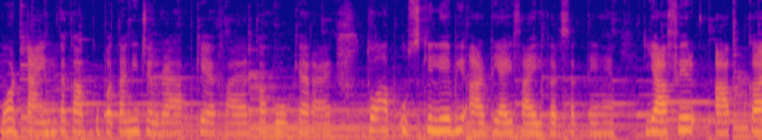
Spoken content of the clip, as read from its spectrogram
बहुत टाइम तक आपको पता नहीं चल रहा है आपके एफआईआर का हो क्या रहा है तो आप उसके लिए भी आरटीआई फ़ाइल कर सकते हैं। या फिर आपका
